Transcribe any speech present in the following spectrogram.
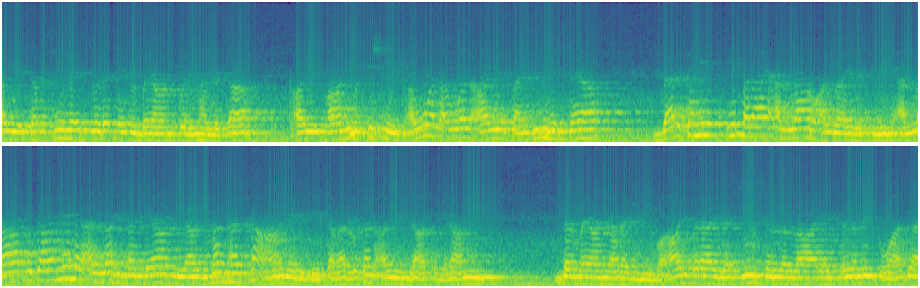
آئیے تقسیم صورت میں بیان کو محلتا آئیے قانون اشنی اول اول آئیے پنجی حصہ در کنی یہ برای اللہ و اللہ رسولی اللہ پکارنے بر اللہ بندیان نیاز من حسنا آنے بھی تبرکن، آئی ذات گرامی درمیان یا رجلی و آئی برای رسول صلی اللہ علیہ وسلم کو واجہ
